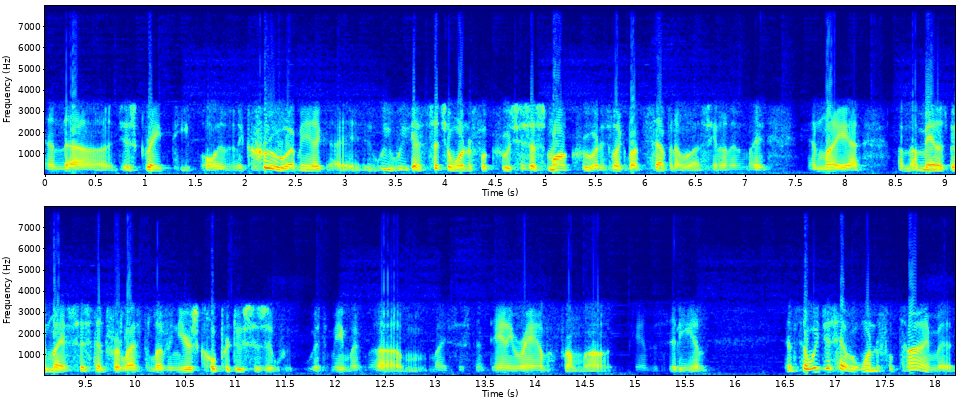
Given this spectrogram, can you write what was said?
and uh, just great people. And the crew. I mean, like, uh, we we got such a wonderful crew. It's just a small crew, and it's like about seven of us. You know, and my and my uh, a man who's been my assistant for the last eleven years co-produces it with me, my, um, my assistant Danny Ram from uh, Kansas City, and and so we just have a wonderful time at,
